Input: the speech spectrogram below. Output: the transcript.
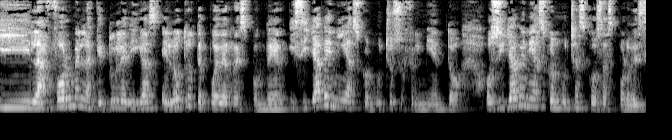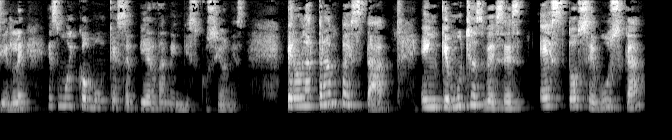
y la forma en la que tú le digas, el otro te puede responder. Y si ya venías con mucho sufrimiento o si ya venías con muchas cosas por decirle, es muy común que se pierdan en discusiones. Pero la trampa está en que muchas veces esto se busca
